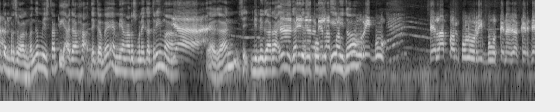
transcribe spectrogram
bukan persoalan mengemis, tapi ada hak TKBM yang harus mereka terima. Ya. Ya kan di negara ini kan di republik ini toh. 80 ribu 80 ribu tenaga kerja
